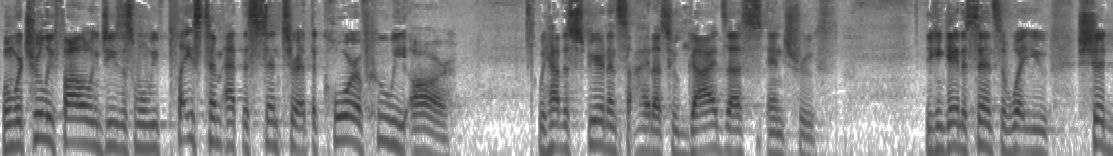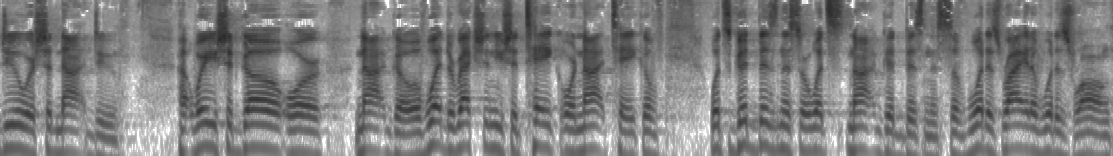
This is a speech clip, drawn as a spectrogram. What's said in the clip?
When we're truly following Jesus, when we've placed Him at the center, at the core of who we are, we have the Spirit inside us who guides us in truth. You can gain a sense of what you should do or should not do, uh, where you should go or not go, of what direction you should take or not take, of what's good business or what's not good business, of what is right, of what is wrong.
